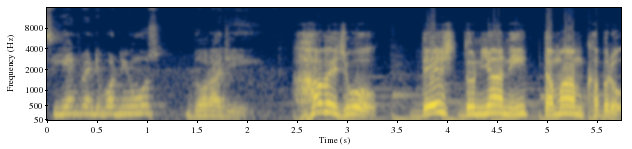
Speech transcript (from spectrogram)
CN twenty four news Dhoraji. હવે જુઓ દેશ દુનિયાની તમામ ખબરો.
